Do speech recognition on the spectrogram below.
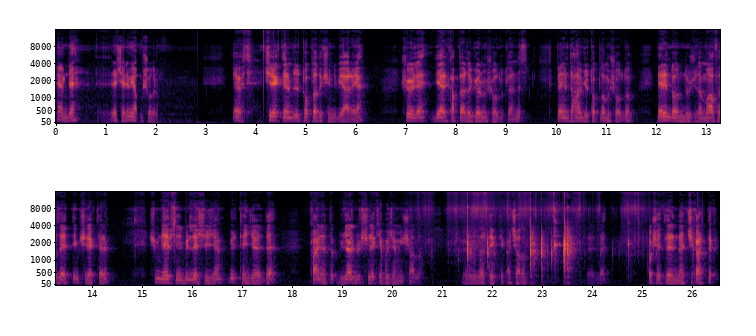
Hem de e, reçelimi yapmış olurum. Evet, çileklerimizi topladık şimdi bir araya. Şöyle diğer kaplarda görmüş olduklarınız benim daha önce toplamış olduğum derin dondurucuda muhafaza ettiğim çileklerim. Şimdi hepsini birleştireceğim. Bir tencerede kaynatıp güzel bir çilek yapacağım inşallah. Böyle bunları tek tek açalım. Poşetlerinden- çıkarttık.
